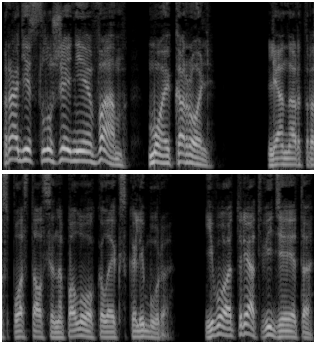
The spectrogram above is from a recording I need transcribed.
«Ради служения вам, мой король!» Леонард распластался на полу около Экскалибура. Его отряд, видя это,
